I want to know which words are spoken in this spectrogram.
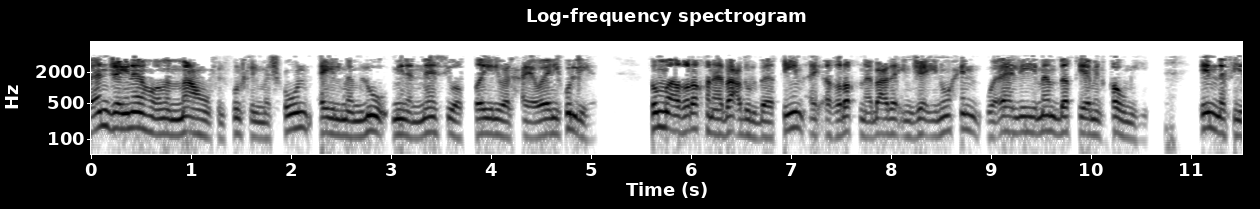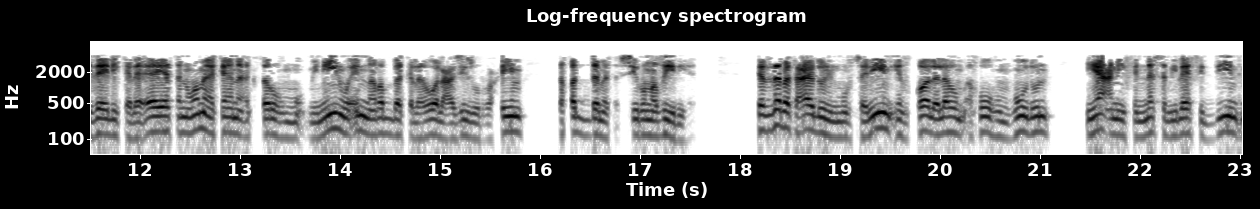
فأنجيناه ومن معه في الفلك المشحون أي المملوء من الناس والطير والحيوان كلها ثم أغرقنا بعد الباقين أي أغرقنا بعد إنجاء نوح وأهله من بقي من قومه. إن في ذلك لآية وما كان أكثرهم مؤمنين وإن ربك لهو العزيز الرحيم. تقدم تفسير نظيرها. كذبت عاد المرسلين إذ قال لهم أخوهم هود يعني في النسب لا في الدين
